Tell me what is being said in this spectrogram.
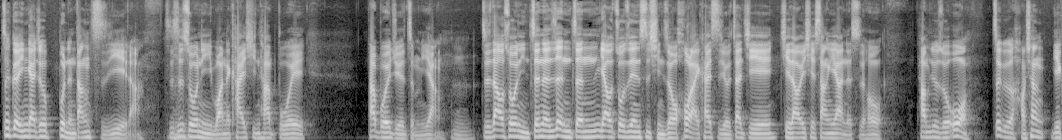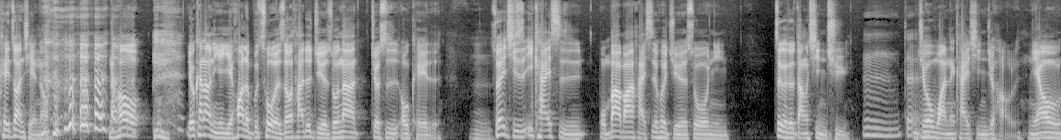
这个应该就不能当职业啦。只是说你玩的开心，他不会，他不会觉得怎么样。嗯，直到说你真的认真要做这件事情之后，后来开始有在接接到一些商业案的时候，他们就说，哇，这个好像也可以赚钱哦。然后 又看到你也画的不错的时候，他就觉得说，那就是 OK 的。嗯，所以其实一开始我爸妈还是会觉得说，你这个就当兴趣，嗯，对，你就玩的开心就好了。你要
